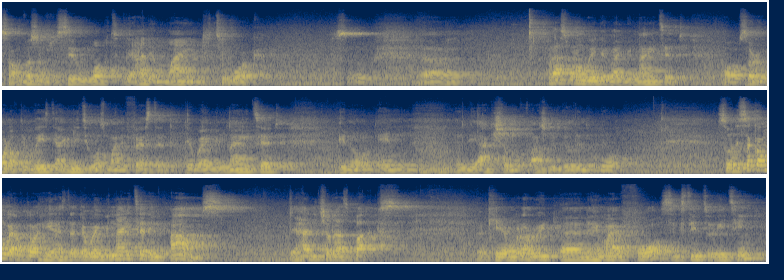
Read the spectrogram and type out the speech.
Some versions will say walked, they had a mind to work. So um, that's one way they were united. Or sorry, one of the ways their unity was manifested. They were united, you know, in in the action of actually building the wall. So the second way I've got here is that they were united in arms. They had each other's backs. Okay, I'm going to read uh, Nehemiah 4, 16 to 18.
